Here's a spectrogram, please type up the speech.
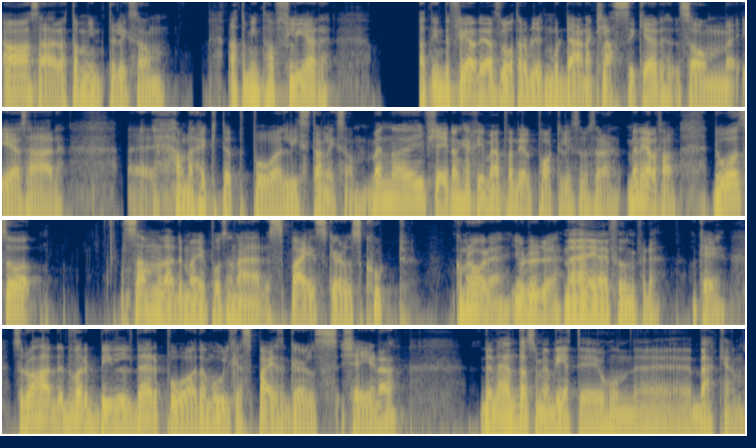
ja så här, att de inte liksom, att de inte har fler, att inte fler av deras låtar har blivit moderna klassiker som är så här eh, hamnar högt upp på listan liksom. Men eh, i och för sig, de kanske är med på en del partylistor och sådär. Men i alla fall, då så samlade man ju på sådana här Spice Girls-kort. Kommer du ihåg det? Gjorde du det? Nej, jag är för ung för det. Okej. Så då, hade, då var det bilder på de olika Spice Girls-tjejerna. Den enda som jag vet är ju hon eh, Backham,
